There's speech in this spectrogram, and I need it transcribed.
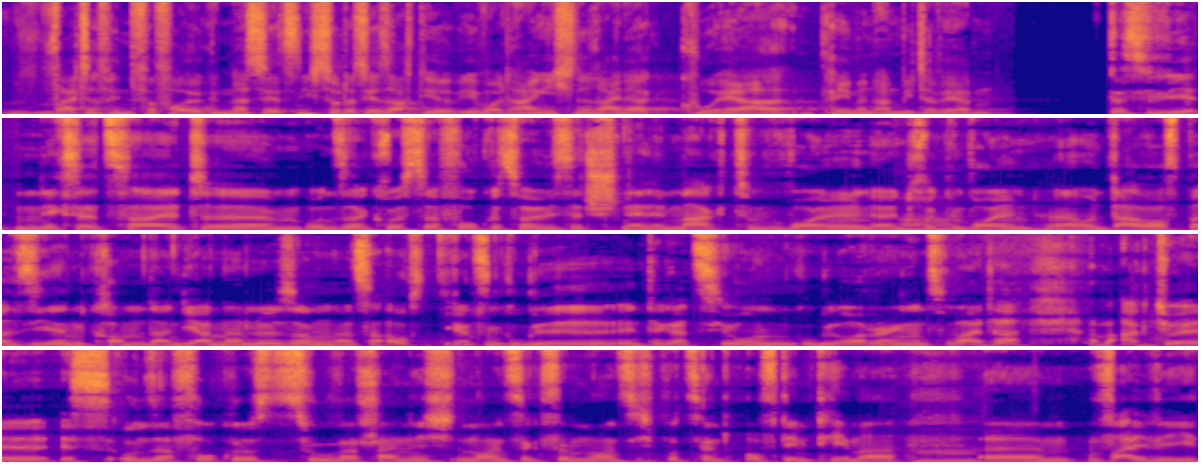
weiterhin verfolgen. Das ist jetzt nicht so, dass ihr sagt, ihr, ihr wollt eigentlich ein reiner QR-Payment-Anbieter werden. Das wird in nächster Zeit ähm, unser größter Fokus, weil wir es jetzt schnell in den Markt wollen, äh, drücken wollen. Ja, und darauf basierend kommen dann die anderen Lösungen, also auch die ganzen Google-Integrationen, Google Ordering und so weiter. Aber aktuell ist unser Fokus zu wahrscheinlich 90, 95 Prozent auf dem Thema, mhm. ähm, weil wir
